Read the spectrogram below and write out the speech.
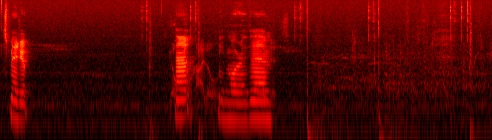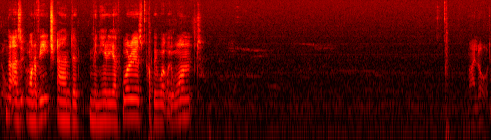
Let's merge up. Your That. will, my lord. Need more of them. Orders. That has one of each and a Minhiriath warriors, probably what we want. My lord.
